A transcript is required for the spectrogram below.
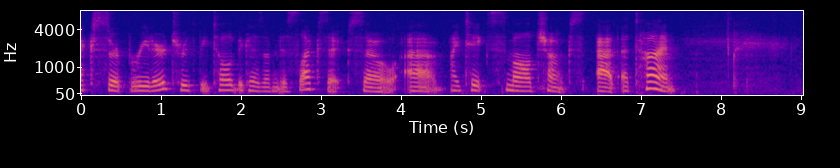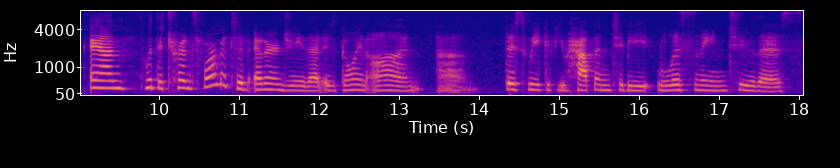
excerpt reader, truth be told, because I'm dyslexic. So um, I take small chunks at a time. And with the transformative energy that is going on um, this week, if you happen to be listening to this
